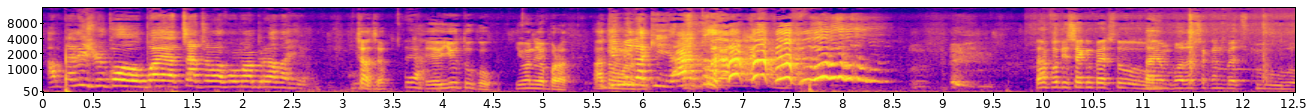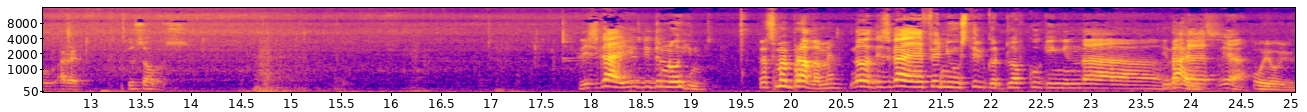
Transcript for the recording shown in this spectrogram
After this, we go buy a chachawa for my brother here. Chacha. Yeah. you two go. You and your brother. I don't Give me the key. I have to have. Time for the second batch to. Time for the second batch to arrive. To serve This guy, you didn't know him. That's my brother, man. No, this guy FNU certificate of cooking in the In the islands. Yeah. Oi, oi, oi.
